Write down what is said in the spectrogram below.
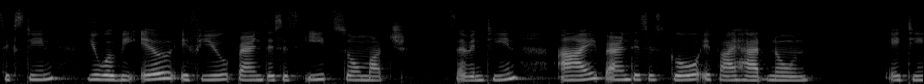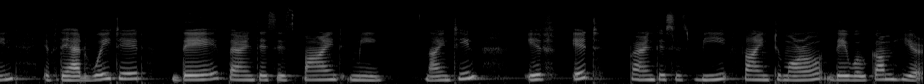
16. You will be ill if you, parenthesis, eat so much. 17. I, parenthesis, go if I had known. 18. If they had waited, they, parenthesis, find me. 19 if it parenthesis be find tomorrow they will come here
